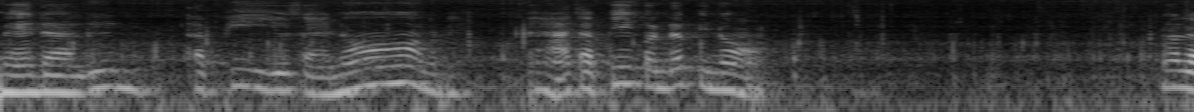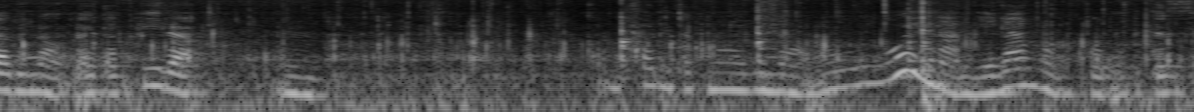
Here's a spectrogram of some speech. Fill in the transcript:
แม่ดาลืมทับพี่อยู่สายนอกไปหาทับพี่ก่อนเด้อพี่น้อง นั่นแหละพี่น้องได้ทับพี่ล้วอืมข้นๆจักหน่อยพี่น้องโอ้ยน้ำยี่น้ำฝนๆจะแส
